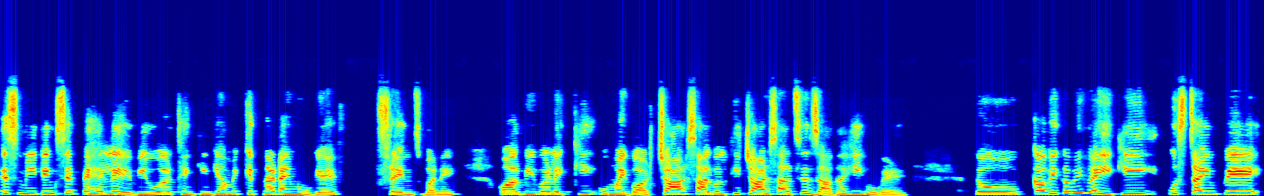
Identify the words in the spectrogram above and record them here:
इस मीटिंग से पहले वी वर थिंकिंग कि हमें कितना टाइम हो गया है फ्रेंड्स बने. और वी वर लाइक कि ओ माय गॉड चार साल बल्कि चार साल से ज़्यादा ही हो गए तो कभी कभी वही कि उस टाइम पे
